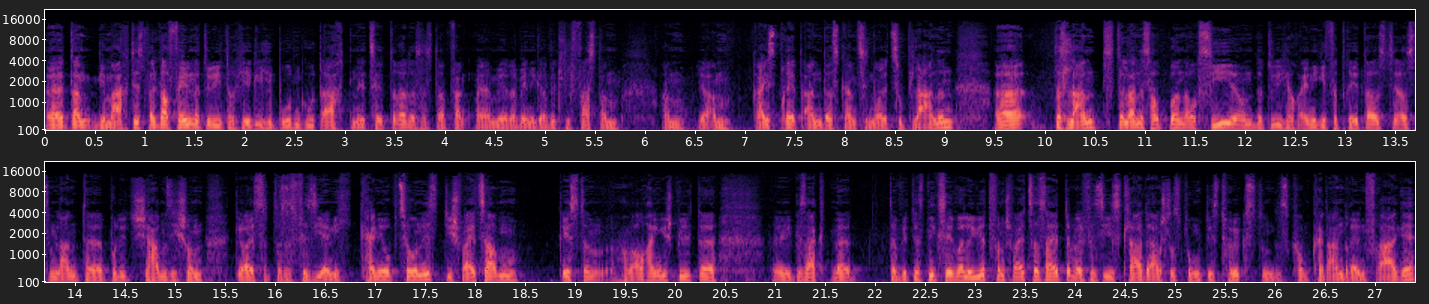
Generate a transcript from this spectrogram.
äh, dann gemacht ist, weil da fehlen natürlich noch jegliche Bodengutachten etc. Das heißt, da fängt man ja mehr oder weniger wirklich fast am, am, ja, am Reißbrett an, das Ganze neu zu planen. Äh, das Land, der Landeshauptmann, auch Sie und natürlich auch einige Vertreter aus, aus dem Land, äh, politische, haben sich schon geäußert, dass es für Sie eigentlich keine Option ist. Die Schweizer haben gestern, haben auch eingespielt, äh, äh gesagt, na, da wird jetzt nichts evaluiert von Schweizer Seite, weil für sie ist klar, der Anschlusspunkt ist höchst und es kommt kein anderer in Frage.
